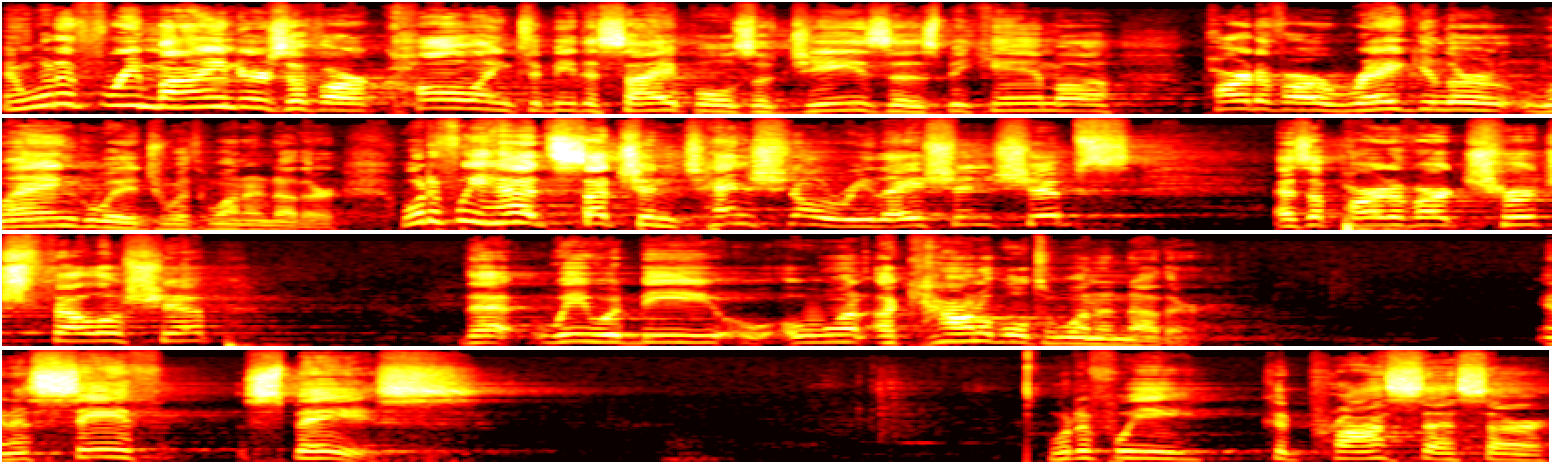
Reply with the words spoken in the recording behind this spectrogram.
And what if reminders of our calling to be disciples of Jesus became a part of our regular language with one another? What if we had such intentional relationships as a part of our church fellowship that we would be one, accountable to one another in a safe space? What if we could process our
